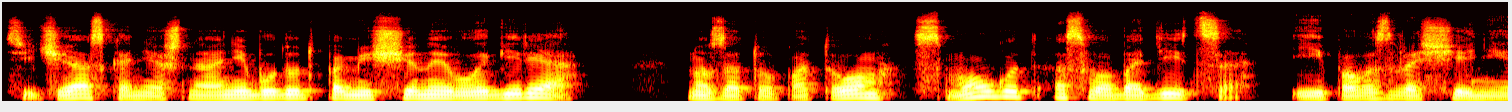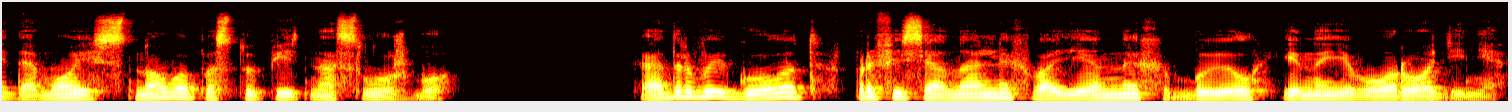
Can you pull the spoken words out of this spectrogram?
Сейчас, конечно, они будут помещены в лагеря, но зато потом смогут освободиться и по возвращении домой снова поступить на службу. Кадровый голод в профессиональных военных был и на его родине.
